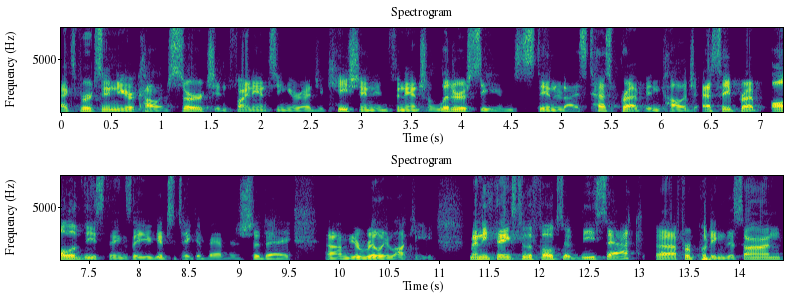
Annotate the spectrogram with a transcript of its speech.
experts in your college search, in financing your education, in financial literacy, in standardized test prep, in college essay prep, all of these things that you get to take advantage today. Um, you're really lucky. Many thanks to the folks at VSAC uh, for putting this on.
